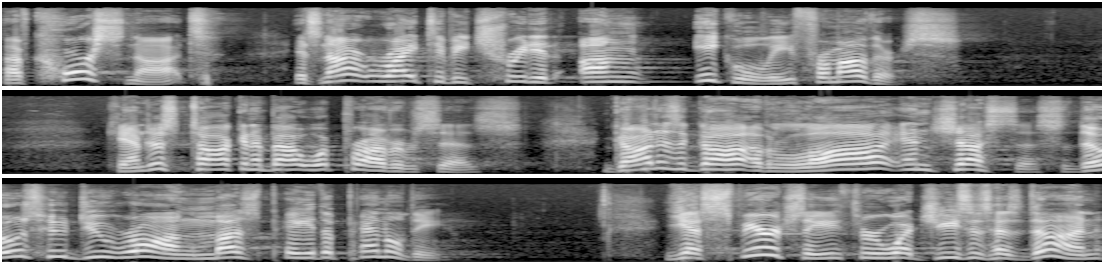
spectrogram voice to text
Of course not. It's not right to be treated unequally from others. Okay, I'm just talking about what Proverbs says. God is a God of law and justice. Those who do wrong must pay the penalty. Yes, spiritually, through what Jesus has done,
